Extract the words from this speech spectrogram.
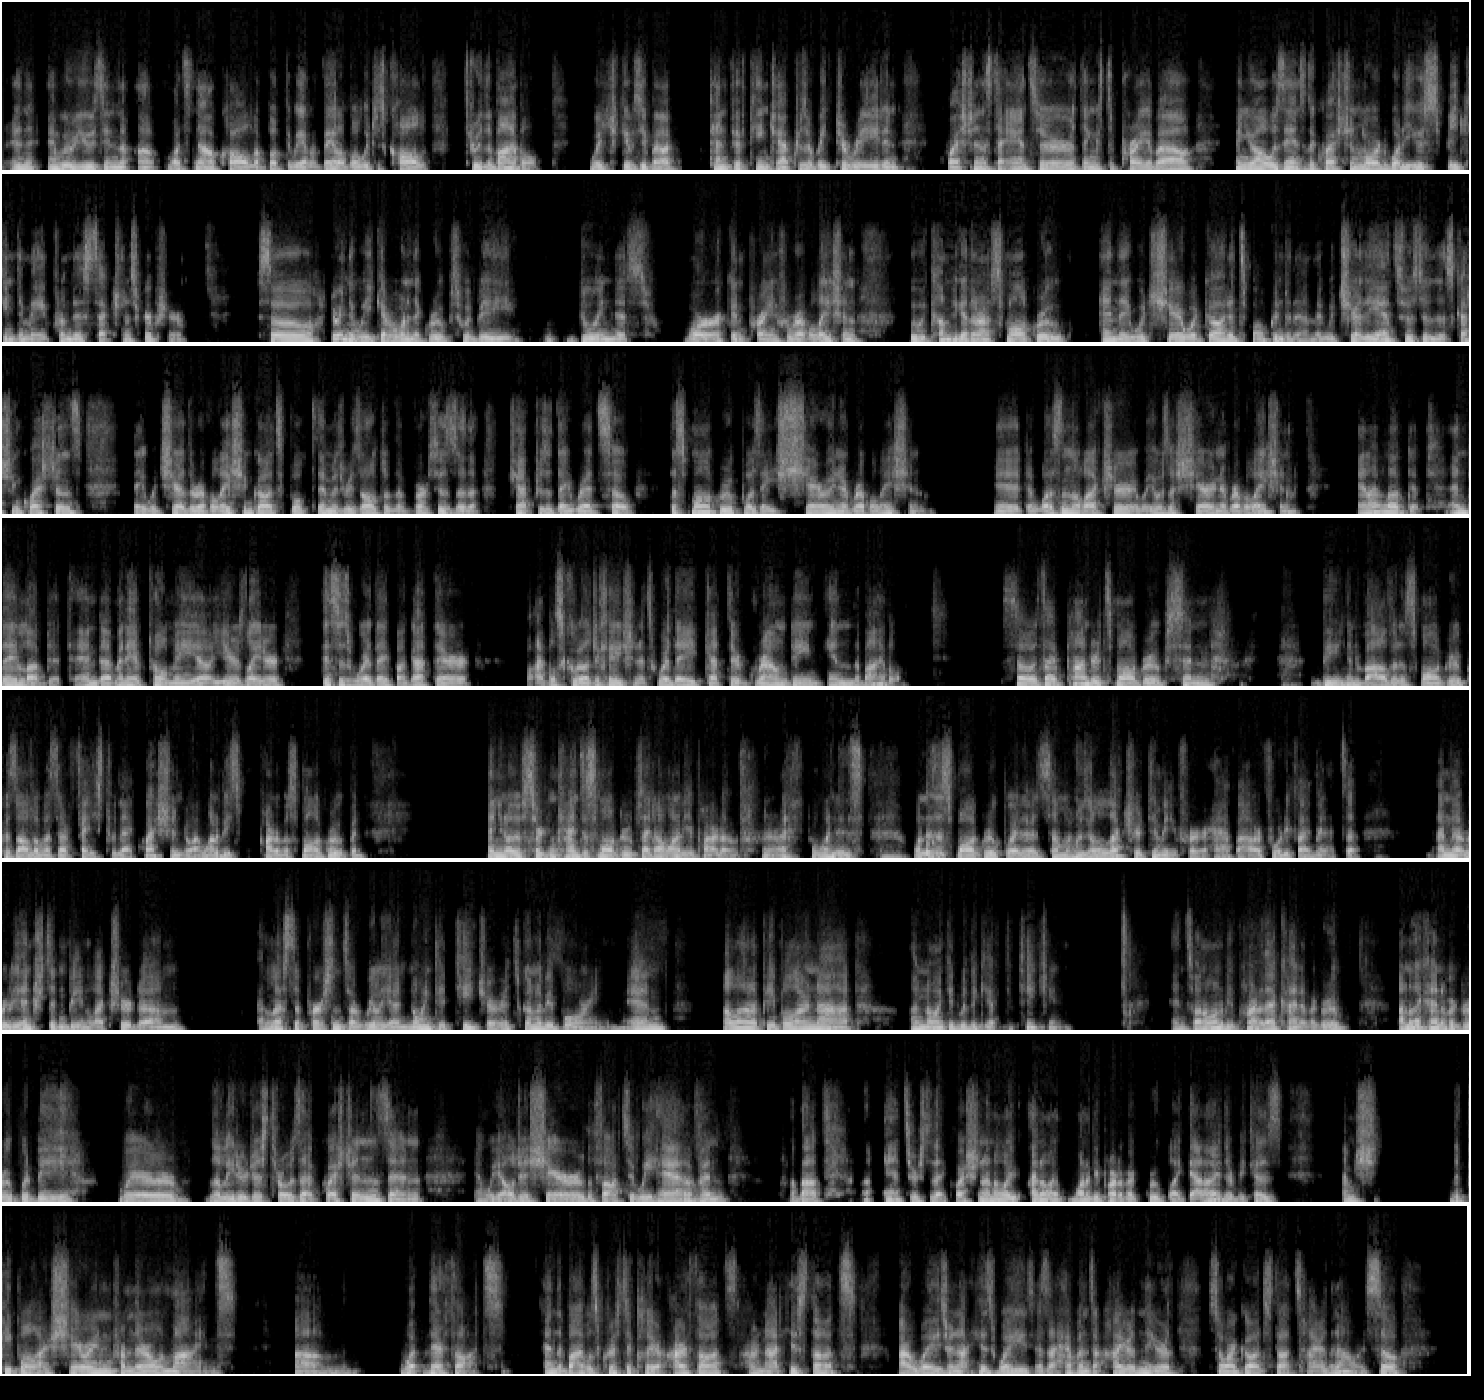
and, and we were using uh, what's now called a book that we have available, which is called Through the Bible, which gives you about 10, 15 chapters a week to read and questions to answer, things to pray about. And you always answer the question, Lord, what are you speaking to me from this section of Scripture? So during the week, everyone in the groups would be doing this work and praying for revelation. We would come together in a small group and they would share what God had spoken to them. They would share the answers to the discussion questions. They would share the revelation God spoke to them as a result of the verses or the chapters that they read. So the small group was a sharing of revelation. It, wasn't a lecture, it, was a sharing of revelation. And I loved it, and they loved it. And uh, many have told me uh, years later, this is where they got their Bible school education. It's where they got their grounding in the Bible. So as I pondered small groups and being involved in a small group, because all of us are faced with that question: Do I want to be part of a small group? And and you know, there's certain kinds of small groups I don't want to be a part of. Right? One is one is a small group where there's someone who's going to lecture to me for a half hour, 45 minutes. Uh, I'm not really interested in being lectured. Um, unless the person's a really anointed teacher, it's going to be boring. And a lot of people are not anointed with the gift of teaching. And so I don't want to be part of that kind of a group. Another kind of a group would be where the leader just throws out questions and and we all just share the thoughts that we have and about answers to that question. I don't I don't want to be part of a group like that either because I'm sh- the people are sharing from their own minds um, what their thoughts. And the Bible's crystal clear. Our thoughts are not his thoughts. Our ways are not his ways. As the heavens are higher than the earth, so are God's thoughts higher than ours. So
